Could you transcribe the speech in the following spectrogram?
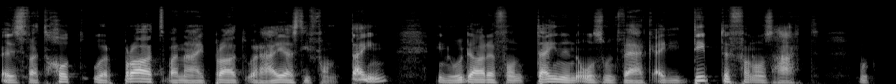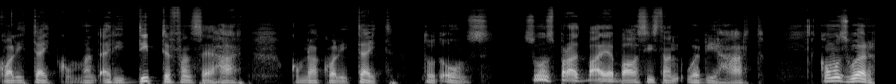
is wat God oor praat wanneer hy praat oor hy as die fontein en hoe daar 'n fontein in ons moet werk uit die diepte van ons hart moet kwaliteit kom want uit die diepte van sy hart kom daar kwaliteit tot ons. So ons praat baie basies dan oor die hart. Kom ons hoor.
